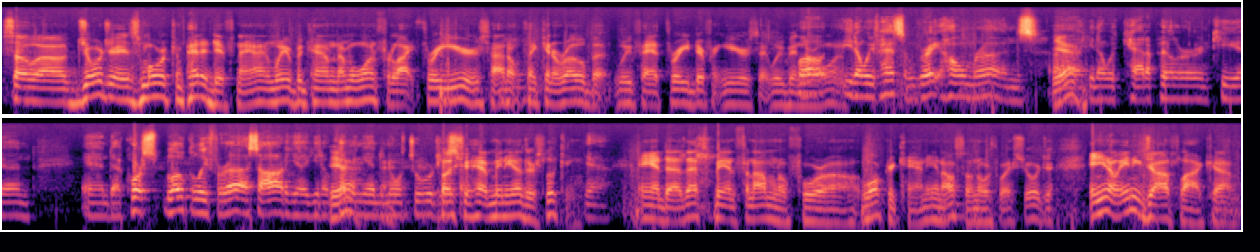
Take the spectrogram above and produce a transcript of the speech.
So uh, Georgia is more competitive now, and we've become number one for like three years. I don't think in a row, but we've had three different years that we've been number Well, one. you know, we've had some great home runs. Yeah. Uh, you know, with Caterpillar and Kia and. And of course, locally for us, Audia, you know, Yeah. coming into North Georgia. Plus, so- you have many others looking. yeah, And uh, that's been phenomenal for uh, Walker County and also Northwest Georgia. And you know, any jobs like um,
